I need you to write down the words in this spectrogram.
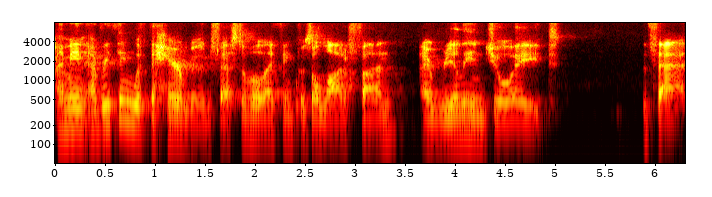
I mean, everything with the Hare Moon Festival, I think, was a lot of fun. I really enjoyed that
